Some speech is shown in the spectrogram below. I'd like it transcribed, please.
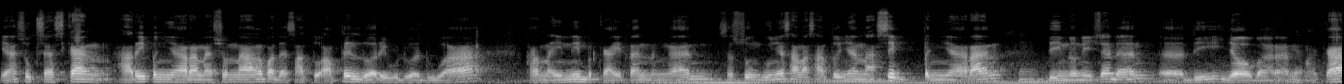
ya sukseskan Hari Penyiaran Nasional pada 1 April 2022 karena ini berkaitan dengan sesungguhnya salah satunya nasib penyiaran di Indonesia dan eh, di Jawa Barat. Maka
